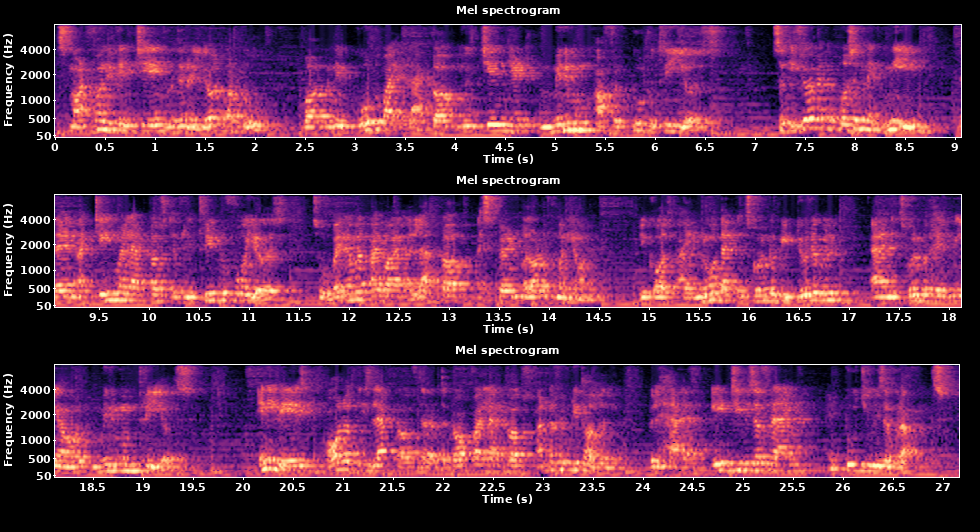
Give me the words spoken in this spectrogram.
Smartphone you can change within a year or two, but when you go to buy a laptop, you change it minimum after 2 to 3 years. So if you're like a person like me, then I change my laptops every 3 to 4 years. So whenever I buy a laptop, I spend a lot of money on it because I know that it's going to be durable and it's going to help me out minimum 3 years. Anyways, all of these laptops that are the top 5 laptops under 50,000 will have 8 GBs of RAM and 2 GBs of graphics.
